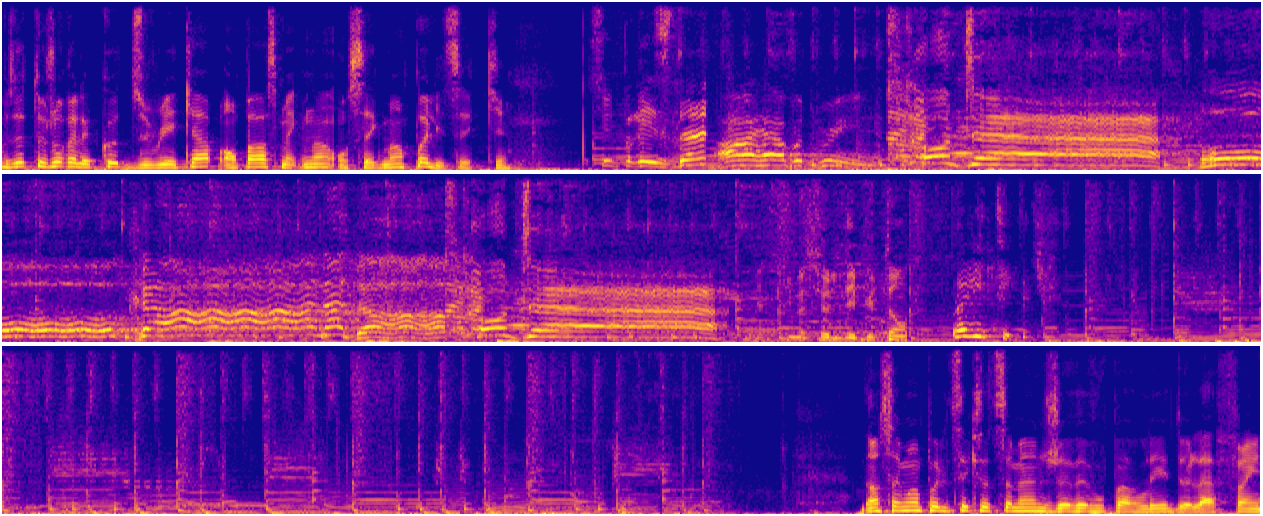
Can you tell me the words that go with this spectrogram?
Vous êtes toujours à l'écoute du recap. On passe maintenant au segment politique. Monsieur le Président, I have a dream. Au Canada. Merci, monsieur le députant. Politique. Dans le segment politique cette semaine, je vais vous parler de la fin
